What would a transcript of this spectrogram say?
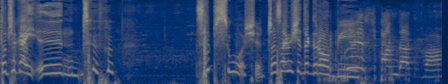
To czekaj. Y... Zepsuło się. Czasami się tak robi. To jest Panda 2.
